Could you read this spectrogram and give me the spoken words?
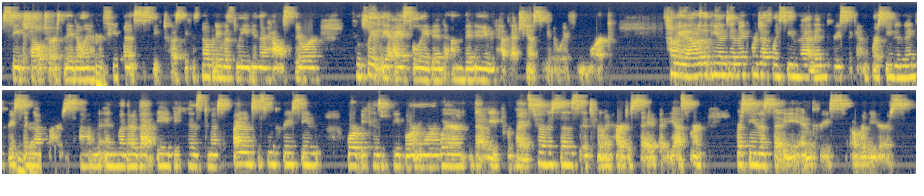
seek shelter. So they'd only have a few minutes to speak to us because nobody was leaving their house. They were completely isolated. Um, they didn't even have that chance to get away from work. Coming out of the pandemic, we're definitely seeing that increase again. We're seeing an increase okay. in numbers, um, and whether that be because domestic violence is increasing or because people are more aware that we provide services, it's really hard to say. But yes, we're we're seeing a steady increase over the years.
